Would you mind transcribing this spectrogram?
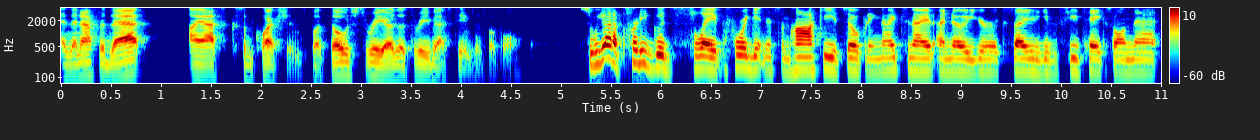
and then after that, I ask some questions. But those three are the three best teams in football. So we got a pretty good slate. Before we get into some hockey, it's opening night tonight. I know you're excited to give a few takes on that.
